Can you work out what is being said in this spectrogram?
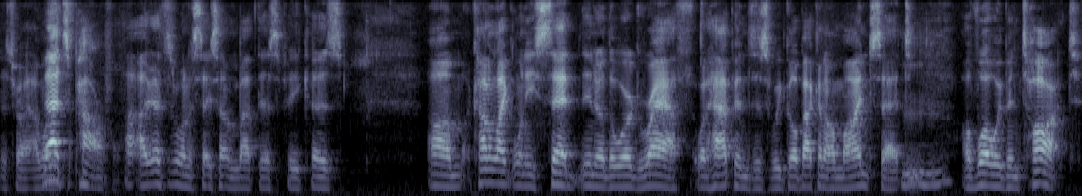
That's right. I want, that's powerful I, I just want to say something about this because, um, kind of like when he said, you know, the word wrath. What happens is we go back in our mindset of what we've been taught,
